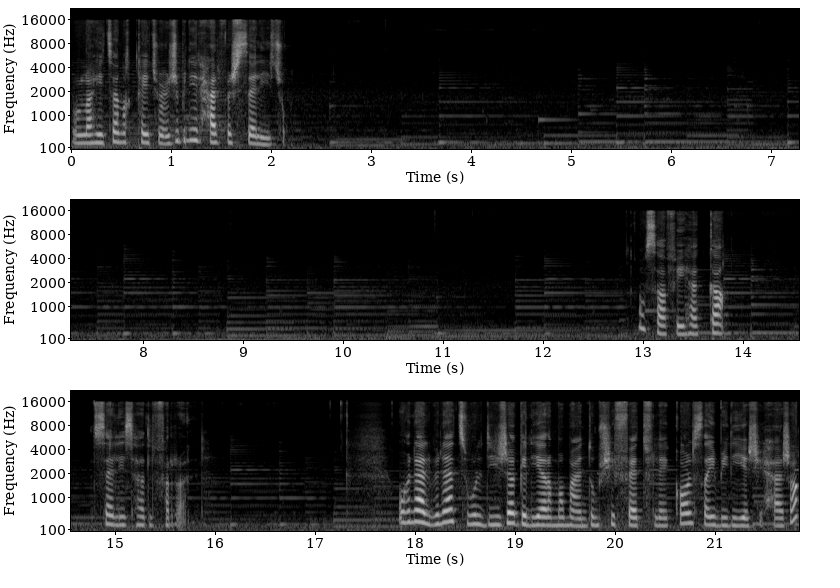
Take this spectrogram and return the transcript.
والله تنقيتو عجبني الحال فاش ساليتو. وصافي هكا ساليت هاد الفران. وهنا البنات ولدي جا قال لي راه ماما عندهم شي فات في l'école صايبي ليا شي حاجة.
